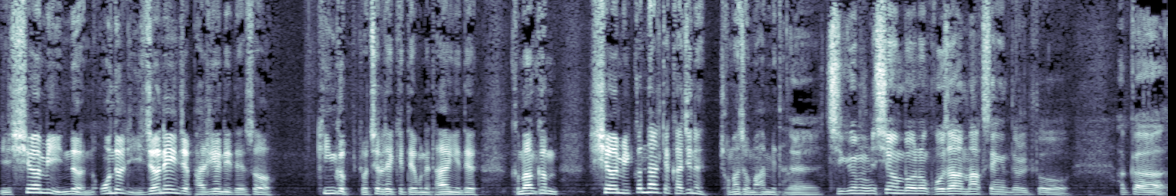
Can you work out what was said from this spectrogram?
이 시험이 있는 오늘 이전에 이제 발견이 돼서 긴급 교체를 했기 때문에 다행인데 그만큼 시험이 끝날 때까지는 조마조마합니다. 네, 지금 시험 보는 고3 학생들도 아까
